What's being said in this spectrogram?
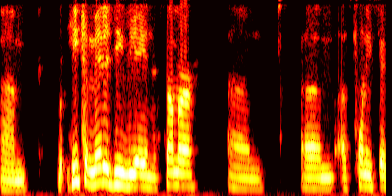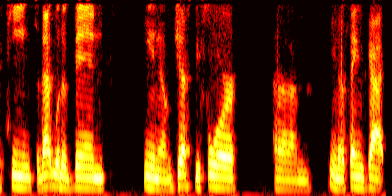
Um, he committed to UVA in the summer um, um, of 2015, so that would have been you know just before um, you know things got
